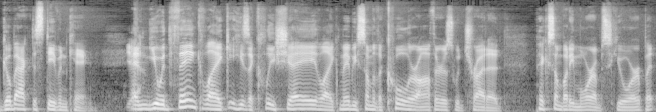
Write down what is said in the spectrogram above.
go back to Stephen King. Yeah. And you would think like he's a cliche, like maybe some of the cooler authors would try to pick somebody more obscure, but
